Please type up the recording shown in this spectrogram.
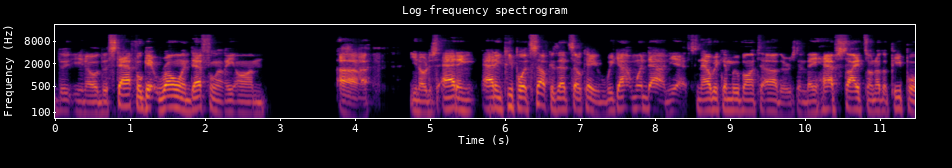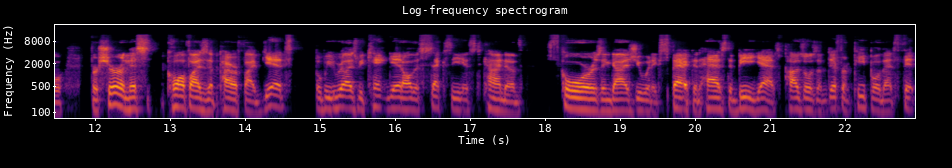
the you know, the staff will get rolling definitely on uh you know, just adding adding people itself because that's okay. We got one down, yes. Now we can move on to others, and they have sights on other people for sure. And this qualifies as a Power Five get, but we realize we can't get all the sexiest kind of scores and guys you would expect. It has to be yes, puzzles of different people that fit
